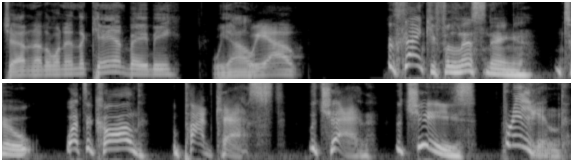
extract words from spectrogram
Chad, another one in the can, baby. We out. We out. Thank you for listening to what's it called? A podcast. The Chad. The Cheese. Brilliant.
